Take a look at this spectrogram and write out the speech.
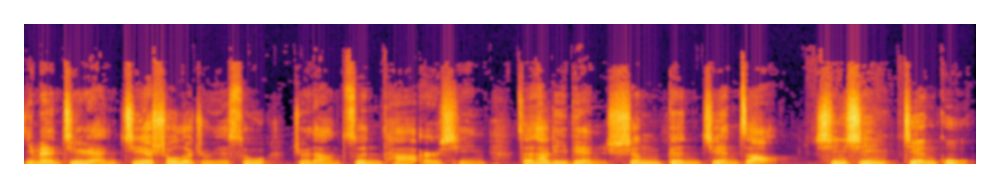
你们既然接受了主耶稣，就当遵他而行，在他里边生根建造，信心坚固。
